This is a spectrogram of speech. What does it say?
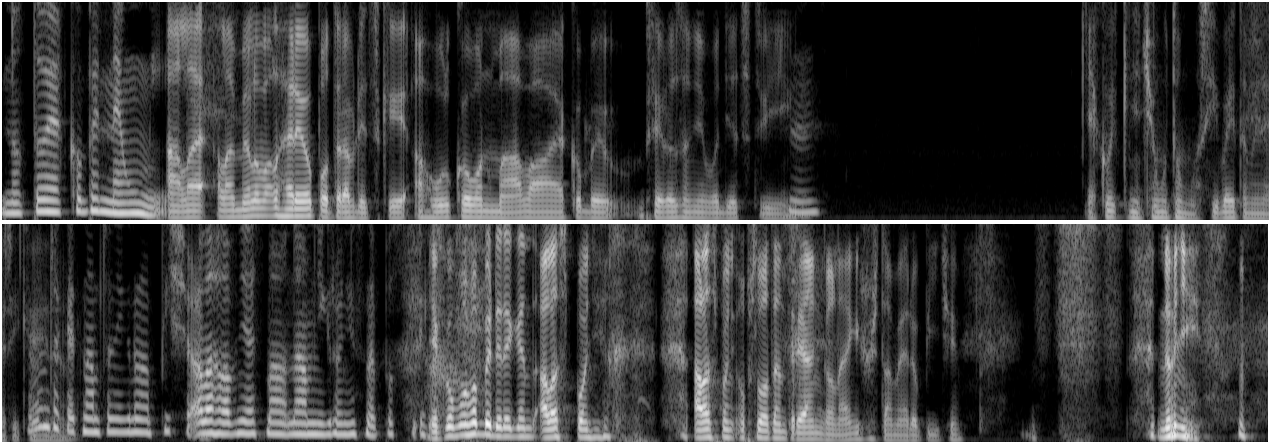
No to jakoby neumí. Ale, ale miloval Harryho Pottera vždycky a hůlkou on mává jakoby přirozeně od dětství. Hmm. Jako k něčemu to musí být, to mi neříkají. No, tak no. ať nám to někdo napíše, ale hlavně ať má, nám nikdo nic neposílá. Jako mohl by dirigent alespoň, alespoň obsluhovat ten triangle, ne? Když už tam je do píči. no nic.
